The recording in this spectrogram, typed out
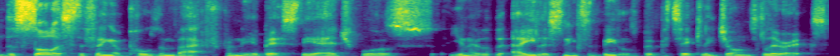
the solace, the thing that pulled them back from the abyss, the edge, was you know, a listening to the Beatles, but particularly John's lyrics.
